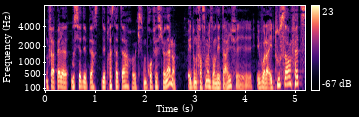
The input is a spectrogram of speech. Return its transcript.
on fait appel aussi à des, des prestataires euh, qui sont professionnels. Et donc forcément, ils ont des tarifs. Et, et voilà. Et tout ça, en fait,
